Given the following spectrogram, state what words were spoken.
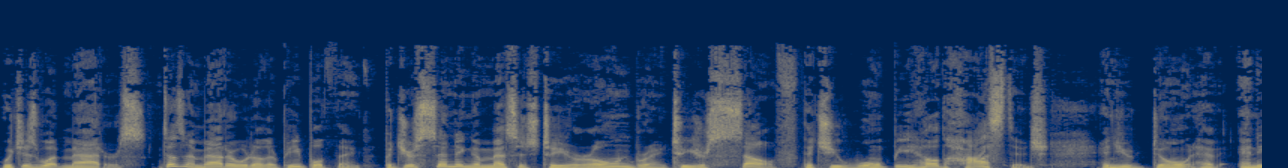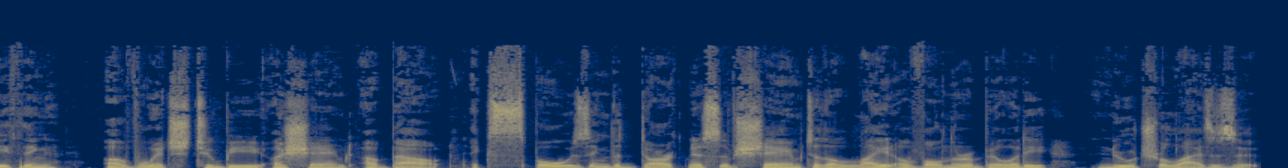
which is what matters. It doesn't matter what other people think, but you're sending a message to your own brain, to yourself, that you won't be held hostage and you don't have anything of which to be ashamed about. Exposing the darkness of shame to the light of vulnerability neutralizes it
